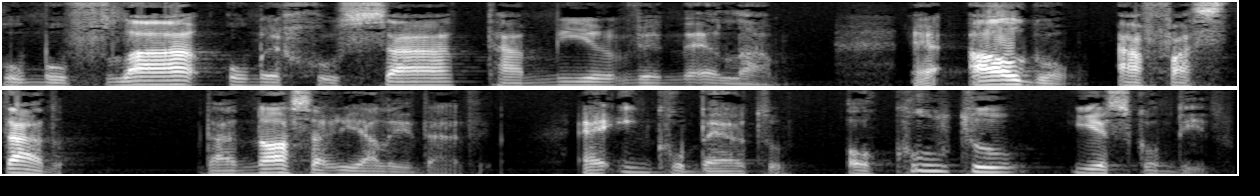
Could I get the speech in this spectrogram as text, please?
humufla umechusa tamir venelam, é algo afastado da nossa realidade, é encoberto, oculto e escondido.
